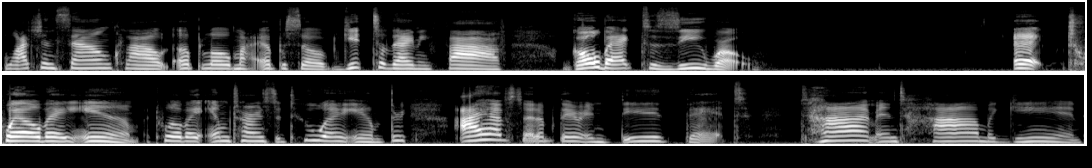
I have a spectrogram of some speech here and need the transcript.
watching SoundCloud upload my episode, get to 95, go back to zero at 12 a.m. 12 a.m. turns to 2 a.m. 3. I have sat up there and did that time and time again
